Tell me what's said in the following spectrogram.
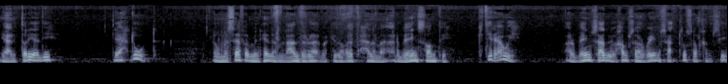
يعني الطريقة دي ليها حدود. لو مسافة من هنا من عند الرقبة كده لغاية الحلمه 40 سم كتير قوي. 40 ساعات بيبقى 45 ساعات توصل 50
